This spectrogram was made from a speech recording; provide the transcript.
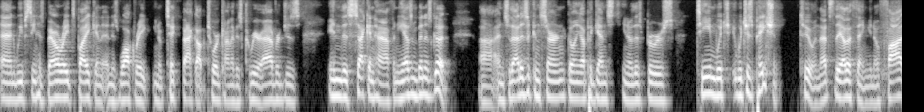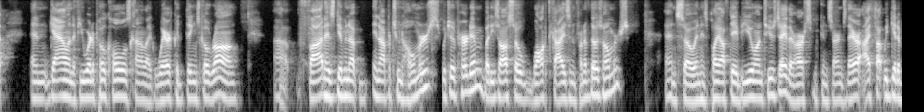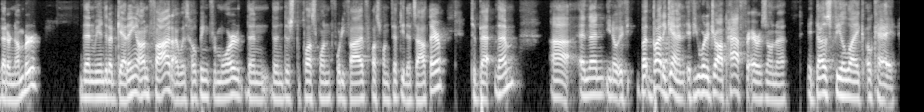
and we've seen his barrel rate spike and, and his walk rate, you know, tick back up toward kind of his career averages in the second half, and he hasn't been as good. Uh, and so that is a concern going up against you know this Brewers team, which which is patient too, and that's the other thing. You know, Pfaadt and Gallen, if you were to poke holes, kind of like where could things go wrong? Uh, Pfaadt has given up inopportune homers, which have hurt him, but he's also walked guys in front of those homers. And so in his playoff debut on Tuesday, there are some concerns there. I thought we'd get a better number than we ended up getting on Pfaadt. I was hoping for more than than just the plus 145, plus 150 that's out there to bet them. Uh, and then, you know, if but but again, if you were to draw a path for Arizona, it does feel like okay,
